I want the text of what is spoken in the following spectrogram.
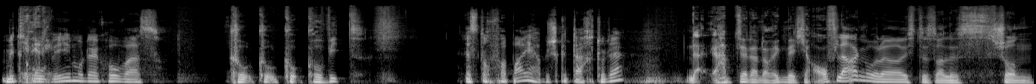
Mit Generell. Covem oder Covas? Co Co Co Covid. Ist doch vorbei, habe ich gedacht, oder? Na, habt ihr da noch irgendwelche Auflagen oder ist das alles schon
